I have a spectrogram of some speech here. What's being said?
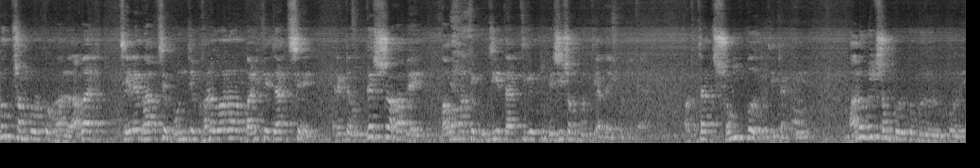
খুব সম্পর্ক ভালো। আবার ছেলে ভাবছে, বোন যে ঘন ঘন বাড়িতে যাচ্ছে একটা উদ্দেশ্য হবে বাবা মাকে বুঝিয়ে তার থেকে একটু বেশি সম্পত্তি আদায় করে দেয়। অর্থাৎ সম্পত্তিটাকে মানবিক সম্পর্কগুলোর উপরে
